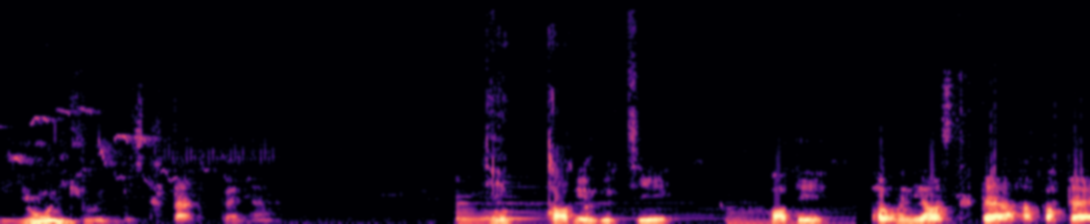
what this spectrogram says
юу нь илүү ингэж татаад байна. Тийм тоо эгэлзээ боди хувь хүний онцлогтой холбоотой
